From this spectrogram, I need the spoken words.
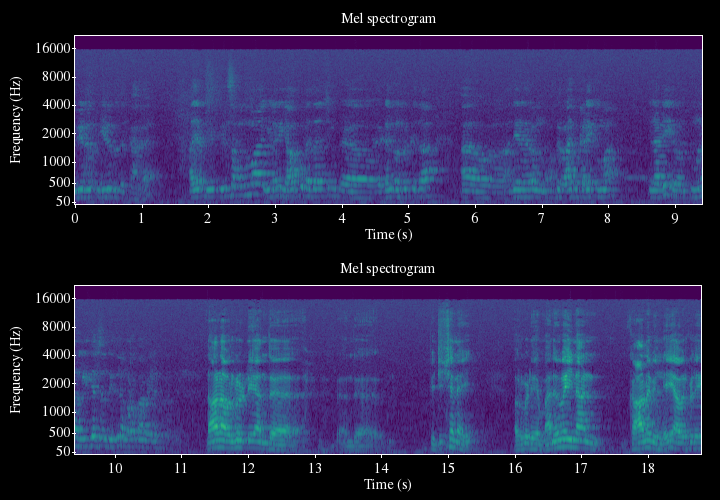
நீடு நீடிப்பதற்காக அது இது- இது சம்பந்தமா இலங்கை யாப்பூர் ஏதாச்சும் இடங்கள் இருக்குதா? அதே நேரம் அப்படி வாய்ப்பு கிடைக்குமா? இல்லாட்டி முன்னாள் நீதியரசன் ரீதியில் உங்களோட பார்வையில் நான் அவர்களுடைய அந்த அந்த பிட்டிஷனை அவர்களுடைய மனுவை நான் காணவில்லை. அவர்களை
